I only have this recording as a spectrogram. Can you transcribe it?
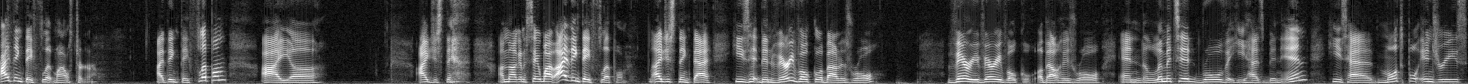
I think they flip Miles Turner. I think they flip him. I uh, I just think I'm not gonna say why. I think they flip him. I just think that he's been very vocal about his role, very very vocal about his role and the limited role that he has been in. He's had multiple injuries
